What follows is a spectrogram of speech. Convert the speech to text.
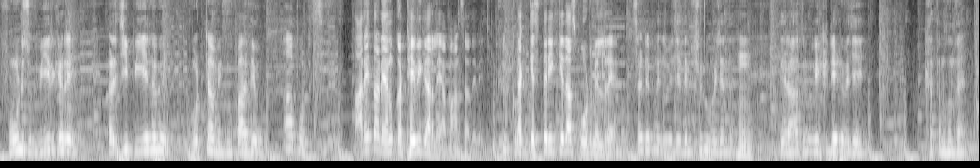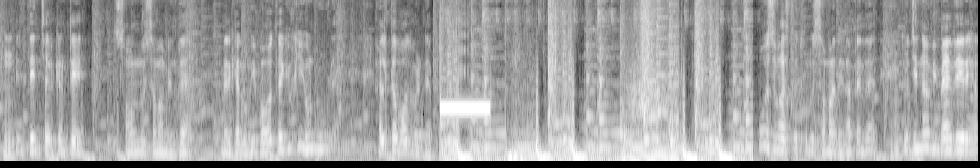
ਫੋਨ ਸੁਖਬੀਰ ਕਰੇ ਅਰਜੀ ਪੀਏ ਲਵੇ ਵੋਟਾਂ ਮੈਨੂੰ ਪਾ ਦਿਓ ਆਹ ਪਾਲਿਸੀ ਹੈ। ਸਾਰੇ ਧੜਿਆਂ ਨੂੰ ਇਕੱਠੇ ਵੀ ਕਰ ਲਿਆ ਮਾਨਸਾ ਦੇ ਵਿੱਚ। ਤਾਂ ਕਿਸ ਤਰੀਕੇ ਦਾ ਸਪੋਰਟ ਮਿਲ ਰਿਹਾ? ਹੈ? ਸਾਢੇ ਪੰਜ ਵਜੇ ਦਿਨ ਸ਼ੁਰੂ ਹੋ ਜਾਂਦਾ। ਤੇ ਰਾਤ ਨੂੰ 1:30 ਵਜੇ ਖਤਮ ਹੁੰਦਾ। ਹੈ। ਇਹ 3-4 ਘੰਟੇ ਸੌਣ ਨੂੰ ਸਮਾਂ ਮਿਲਦਾ ਹੈ। ਮੇਰੇ ਖਿਆਲ ਉਹੀ ਬਹੁਤ ਹੈ ਕਿਉਂਕਿ ਹੁਣ ਲੋੜ ਹੈ। ਹਲਕਾ ਬਹੁਤ ਵੱਡਾ ਹੈ। ਉਸ ਵਾਸਤੇ ਤੁਹਾਨੂੰ ਸਮਾਂ ਦੇਣਾ ਪੈਂਦਾ ਤਾਂ ਜਿੰਨਾ ਵੀ ਮੈਂ ਦੇ ਰਿਹਾ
